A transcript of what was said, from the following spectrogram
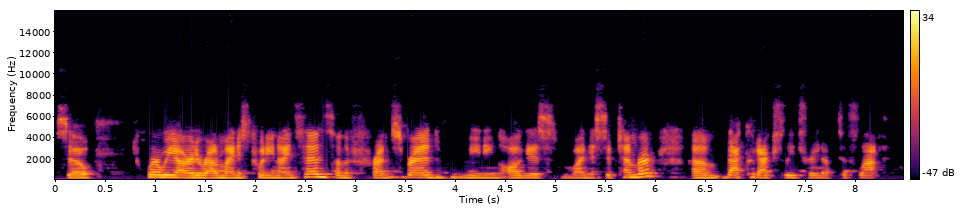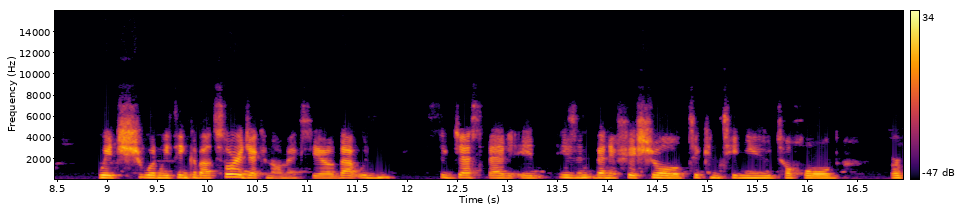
So where we are at around minus 29 cents on the front spread, meaning August minus September, um, that could actually trade up to flat, which when we think about storage economics, you know, that would suggest that it isn't beneficial to continue to hold or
